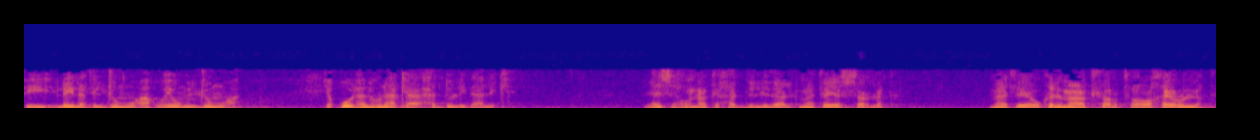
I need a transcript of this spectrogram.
في ليلة الجمعة ويوم الجمعة يقول هل هناك حد لذلك؟ ليس هناك حد لذلك ما تيسر لك ما تي... وكل ما أكثرت فهو خير لك.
